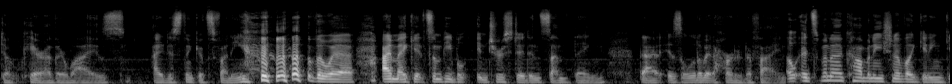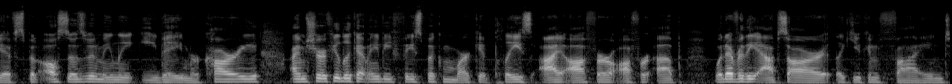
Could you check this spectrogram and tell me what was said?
don't care otherwise. I just think it's funny the way I might get some people interested in something that is a little bit harder to find. Oh, it's been a combination of like getting gifts, but also it's been mainly eBay, Mercari. I'm sure if you look at maybe Facebook Marketplace, iOffer, OfferUp, whatever the apps are, like you can find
